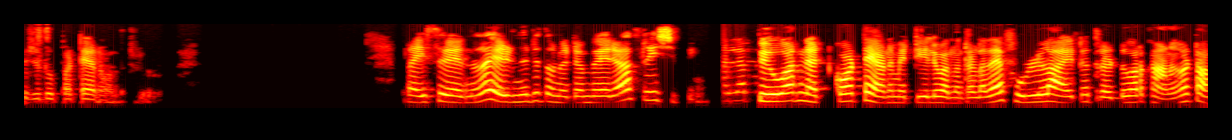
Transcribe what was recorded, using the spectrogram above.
ഒരു ദുപ്പട്ടയാണ് വന്നിട്ടുള്ളത്. പ്രൈസ് വരുന്നത് എഴുന്നൂറ്റി തൊണ്ണൂറ്റൊമ്പത് രൂപ ഫ്രീ ഷിപ്പിംഗ് നല്ല പ്യുവർ നെറ്റ് കോട്ടയാണ് മെറ്റീരിയൽ വന്നിട്ടുള്ളത്. ഫുൾ ആയിട്ട് ത്രെഡ് വർക്ക് ആണ് കേട്ടോ.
